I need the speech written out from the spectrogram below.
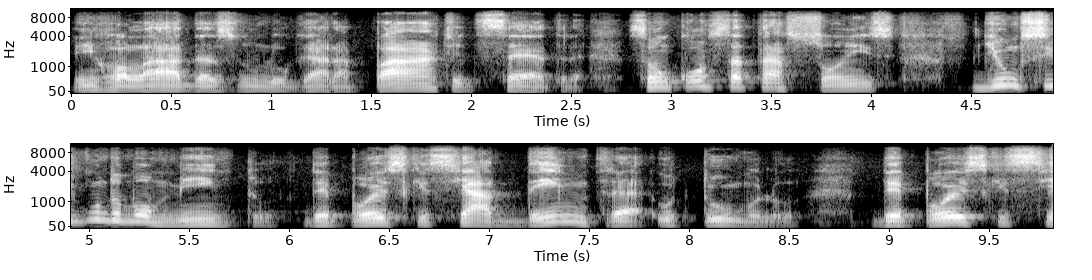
enroladas num lugar à parte, etc. São constatações de um segundo momento, depois que se adentra o túmulo, depois que se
